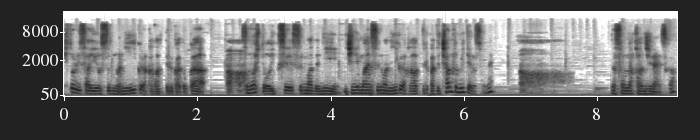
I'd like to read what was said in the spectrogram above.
1人採用するのにいくらかかってるかとかあその人を育成するまでに一人前にするまでにいくらかかってるかってちゃんと見てるんですよね。あ。でそんな感じじゃないですか？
